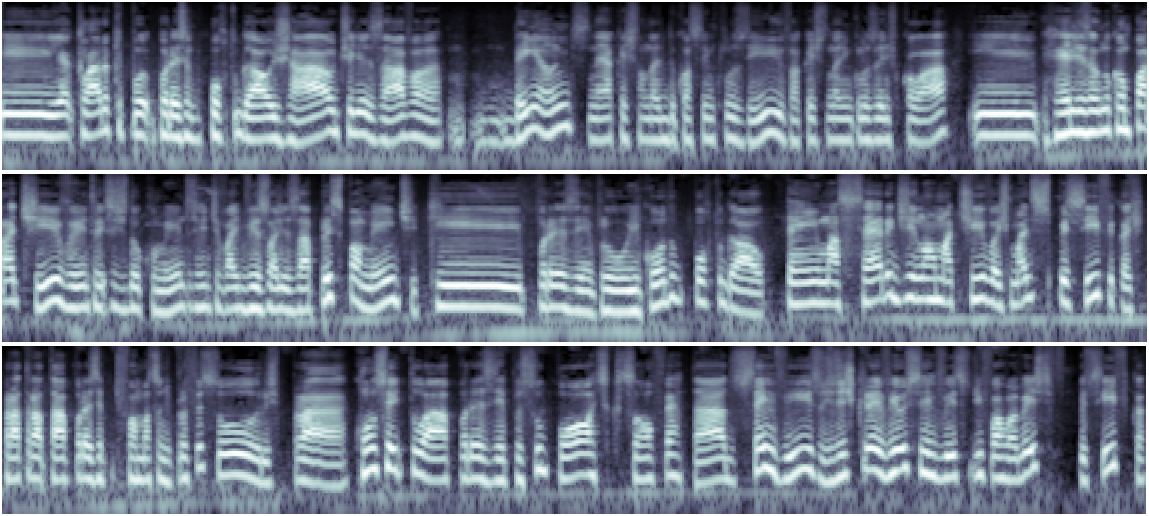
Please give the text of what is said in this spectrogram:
e é claro que, por, por, exemplo, Portugal já utilizava bem antes né, a questão da educação inclusiva, a questão da inclusão escolar, e realizando um comparativo entre esses documentos, a gente vai visualizar principalmente que, por exemplo, enquanto Portugal tem uma série de normativas mais específicas para tratar, por exemplo, de formação de professores, para conceituar, por exemplo, suportes que são ofertados, serviços, descrever os serviços de forma bem específica,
